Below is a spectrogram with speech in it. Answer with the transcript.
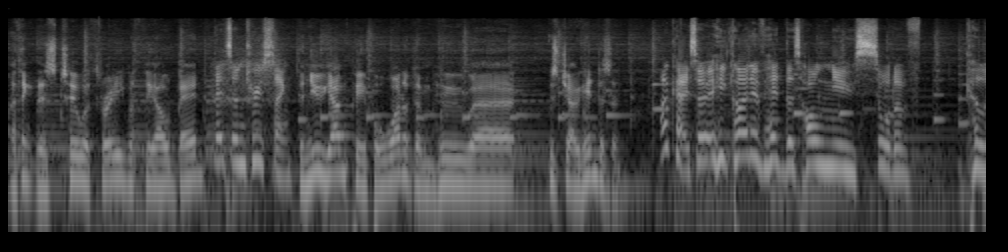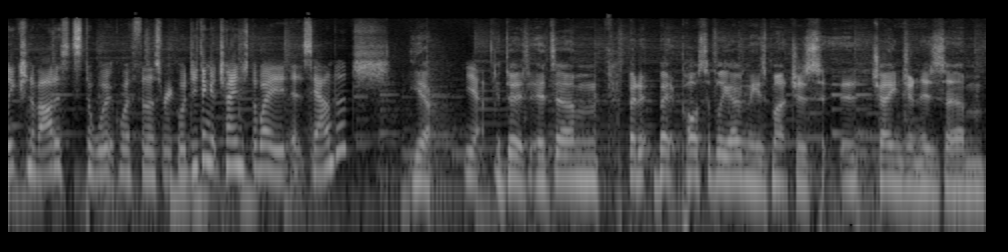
I think there's two or three with the old band. That's interesting. The new young people, one of them who uh, was Joe Henderson. Okay, so he kind of had this whole new sort of collection of artists to work with for this record. Do you think it changed the way it sounded? Yeah, Yeah. it did. It um, but it, but possibly only as much as change in his um.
